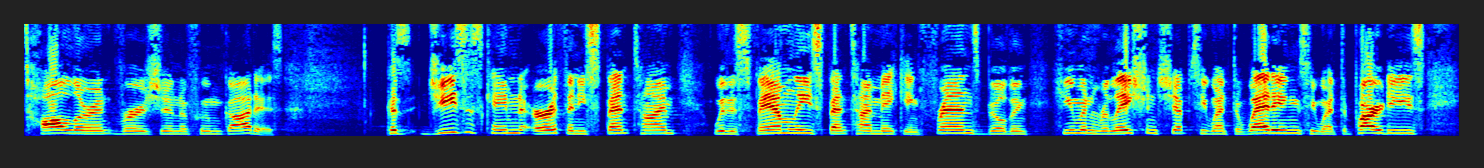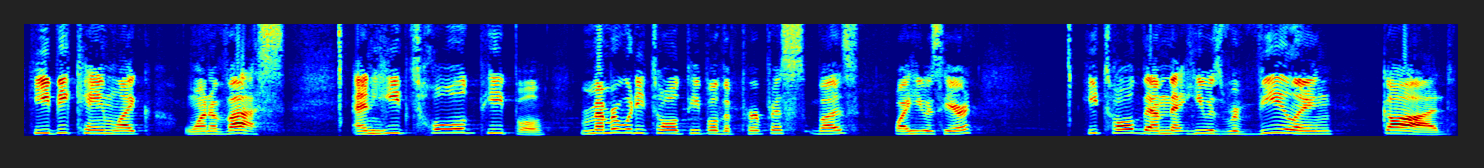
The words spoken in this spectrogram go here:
tolerant version of whom God is? Because Jesus came to earth and he spent time with his family, he spent time making friends, building human relationships. He went to weddings, he went to parties. He became like one of us. And he told people, remember what he told people the purpose was, why he was here? He told them that he was revealing God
